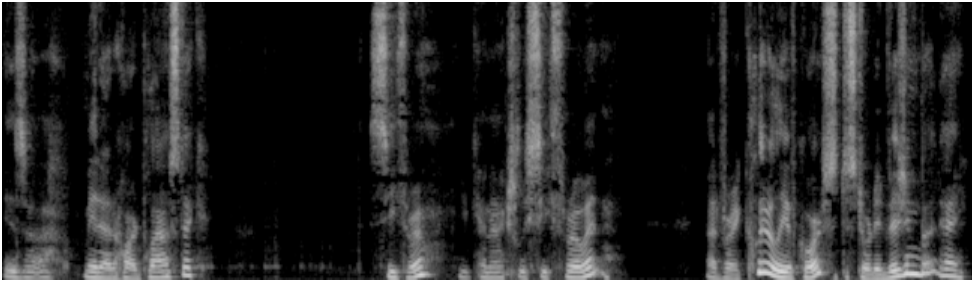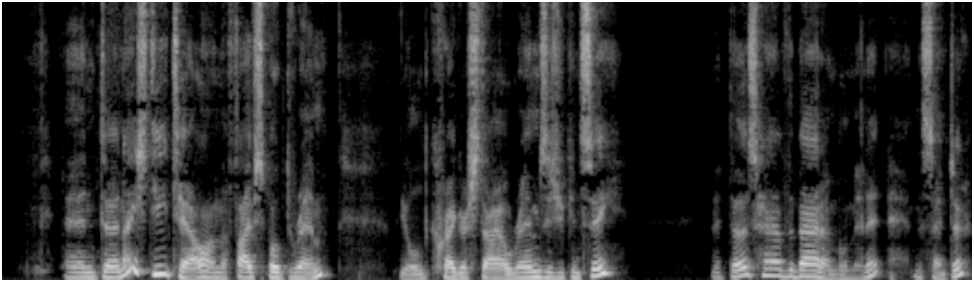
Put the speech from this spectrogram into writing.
is uh, made out of hard plastic. See-through. You can actually see through it. Not very clearly, of course, distorted vision, but hey. And uh, nice detail on the five-spoked rim. The old Cragar style rims, as you can see. And it does have the bat emblem in it, in the center.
